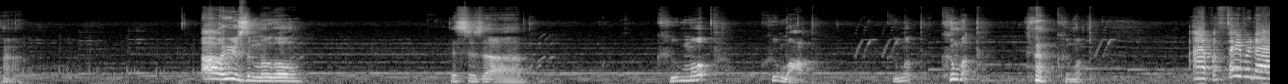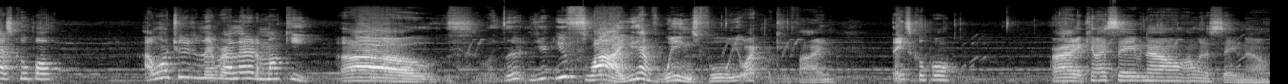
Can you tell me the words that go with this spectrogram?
Huh. Oh, here's the Moogle. This is, uh... Kumop? Kumop. Kumop? Kumop. Kumop. I have a favor to ask, Koopo. I want you to deliver a letter to Monkey. Oh, you, you fly. You have wings, fool. You are okay. Fine. Thanks, Koopo. All right, can I save now? I want to save now.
